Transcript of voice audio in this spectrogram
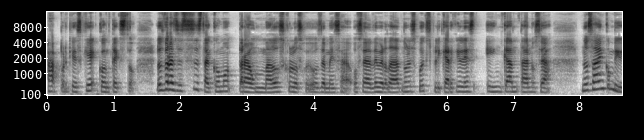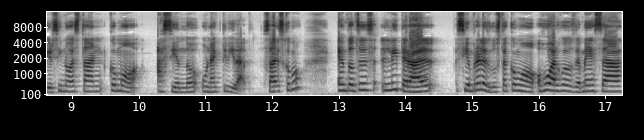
ah, porque es que, contexto, los franceses están como traumados con los juegos de mesa, o sea, de verdad, no les puedo explicar que les encantan, o sea, no saben convivir si no están como haciendo una actividad, ¿sabes cómo? Entonces, literal, siempre les gusta como jugar juegos de mesa,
